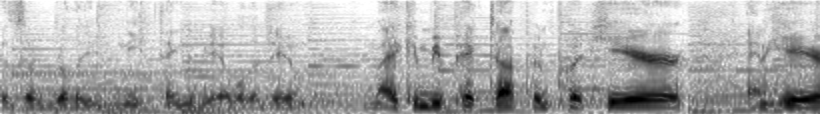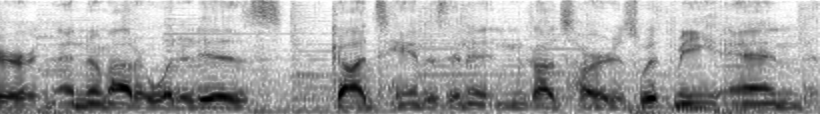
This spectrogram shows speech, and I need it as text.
is a really neat thing to be able to do. I can be picked up and put here and here, and no matter what it is, God's hand is in it and God's heart is with me, and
